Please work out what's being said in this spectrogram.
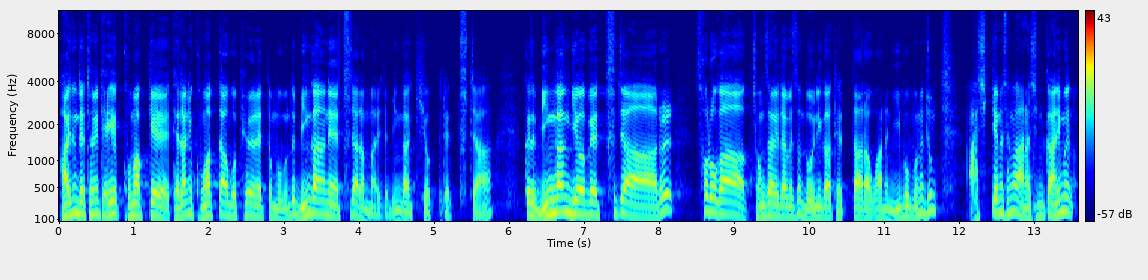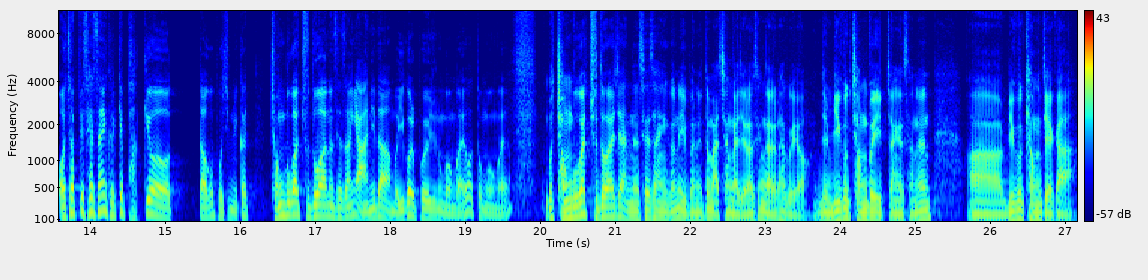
바이든 대통령이 되게 고맙게 대단히 고맙다고 표현했던 부분도 민간의 투자란 말이죠. 민간 기업들의 투자. 그래서 민간 기업의 투자를 서로가 정상회담에서 논의가 됐다라고 하는 이 부분은 좀 아쉽게는 생각 안 하십니까? 아니면 어차피 세상이 그렇게 바뀌었다고 보십니까? 정부가 주도하는 세상이 아니다. 뭐 이걸 보여주는 건가요? 어떤 건가요? 뭐 정부가 주도하지 않는 세상이거는 이번에도 마찬가지라고 생각을 하고요. 이제 미국 정부의 입장에서는 어, 미국 경제가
